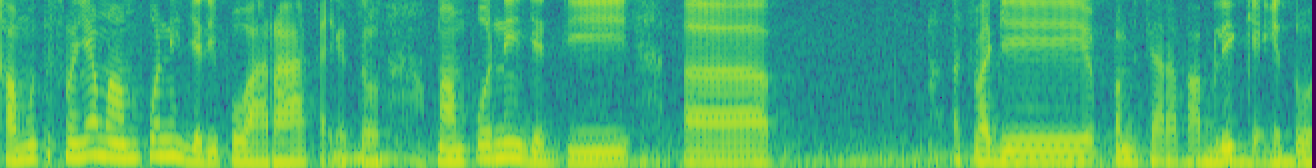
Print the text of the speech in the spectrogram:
kamu tuh sebenarnya mampu nih jadi pewara kayak gitu, hmm. mampu nih jadi uh, sebagai pembicara publik kayak gitu.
